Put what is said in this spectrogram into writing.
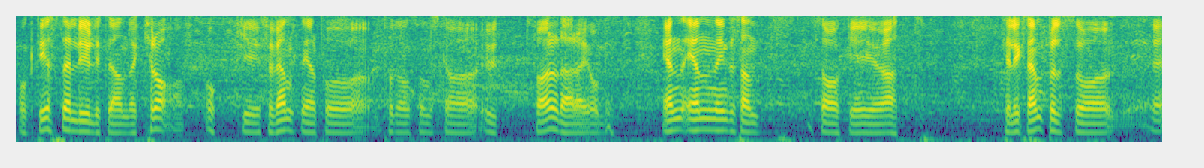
Och det ställer ju lite andra krav och eh, förväntningar på, på de som ska utföra det här jobbet. En, en intressant sak är ju att till exempel så eh,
